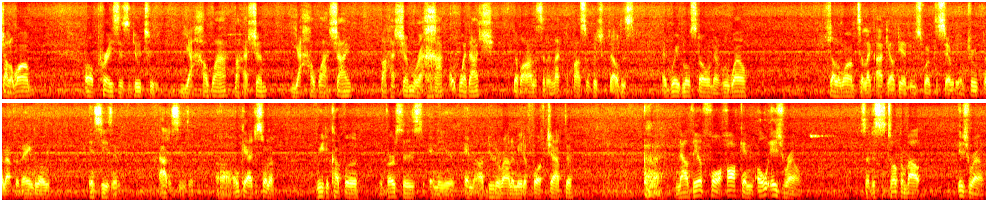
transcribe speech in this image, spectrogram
Shalom. All praise is due to Yahweh Bahashem, Yahweh Shai, Bahashem Rachak Wadash. Double honor to the elect apostle, bishops, elders, at Great Millstone, at Ruel. Shalom to like out there, who's work the sincerity and truth, and after the Anglo in season, out of season. Uh, okay, I just want to read a couple of verses in the in uh, Deuteronomy, the fourth chapter. now therefore hearken, O Israel. So this is talking about Israel,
